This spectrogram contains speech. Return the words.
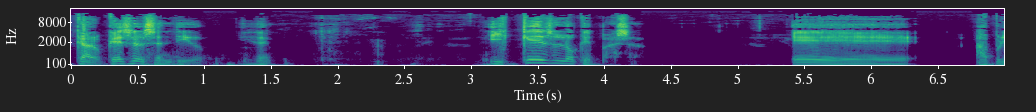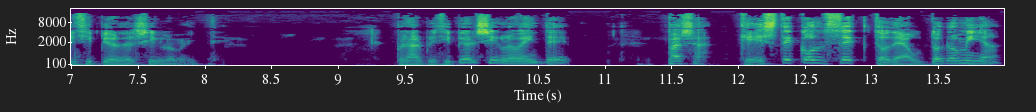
Claro, ¿qué es el sentido? ¿Y qué es lo que pasa? Eh, a principios del siglo XX. Pues al principio del siglo XX pasa que este concepto de autonomía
